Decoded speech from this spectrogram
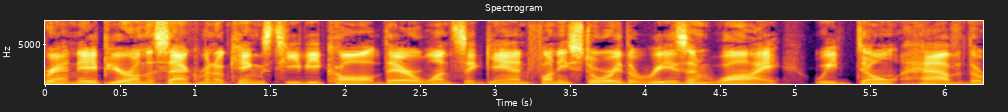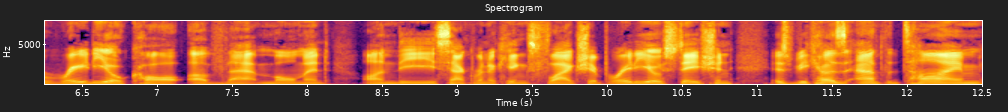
Grant Napear on the Sacramento Kings TV call there once again. Funny story the reason why we don't have the radio call of that moment on the Sacramento Kings flagship radio station is because at the time,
